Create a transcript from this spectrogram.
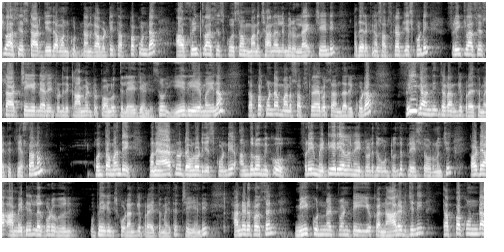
క్లాసెస్ స్టార్ట్ చేద్దాం అనుకుంటున్నాను కాబట్టి తప్పకుండా ఆ ఫ్రీ క్లాసెస్ కోసం మన ఛానల్ని మీరు లైక్ చేయండి. అదే రకంగా సబ్స్క్రైబ్ చేసుకోండి. ఫ్రీ క్లాసెస్ స్టార్ట్ చేయండి అనేటువంటిది కామెంట్ రూపంలో తెలియజేయండి. సో ఏది ఏమైనా తప్పకుండా మన సబ్స్క్రైబర్స్ అందరికీ కూడా ఫ్రీగా అందించడానికి ప్రయత్నం అయితే చేస్తాను. కొంతమంది మన యాప్ను డౌన్లోడ్ చేసుకోండి. అందులో మీకు ఫ్రీ మెటీరియల్ అనేటువంటిది ఉంటుంది ప్లే స్టోర్ నుంచి. కాబట్టి ఆ మెటీరియల్ కూడా ఉపయోగించుకోవడానికి ప్రయత్నం అయితే చేయండి. హండ్రెడ్ పర్సెంట్ మీకున్నటువంటి ఈ యొక్క నాలెడ్జ్ని తప్పకుండా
